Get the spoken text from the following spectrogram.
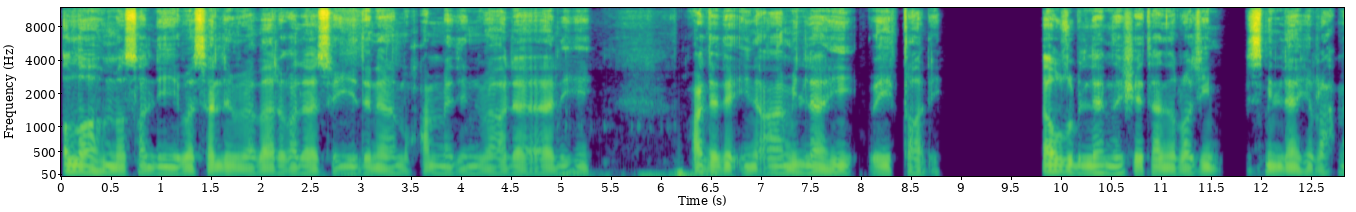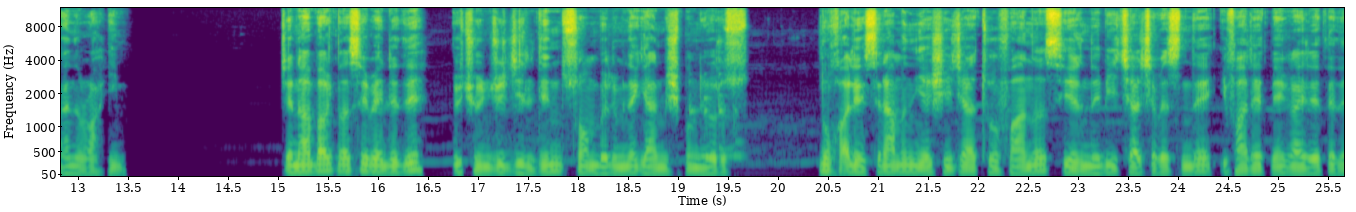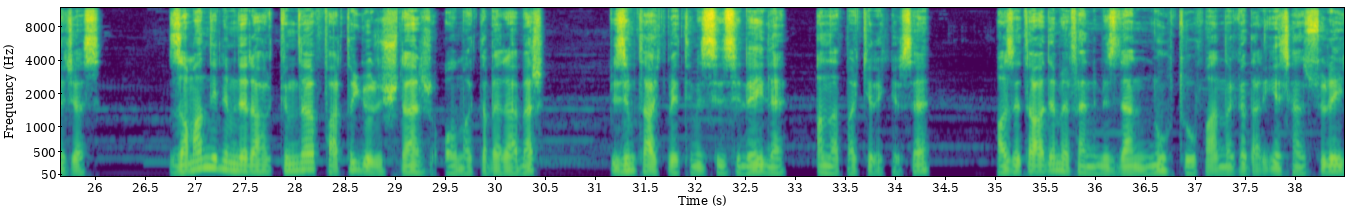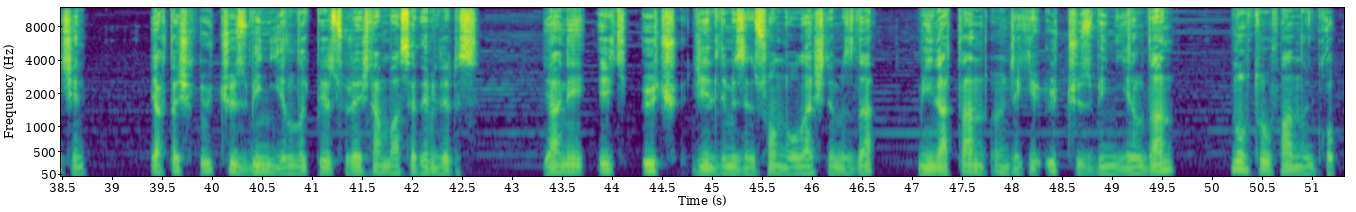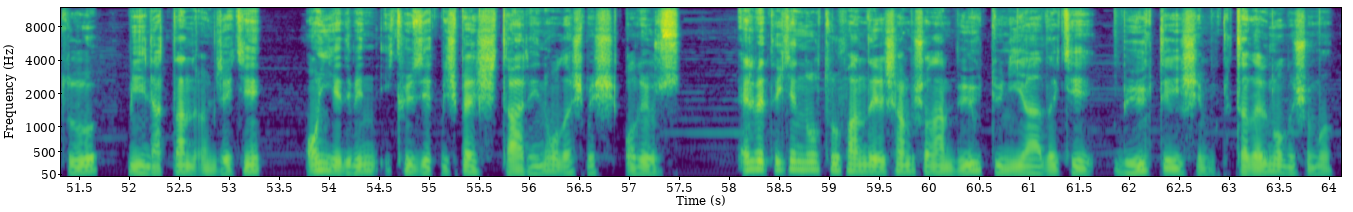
Allahümme salli ve sellim ve barik ala seyyidina Muhammedin ve ala alihi adede in'amillahi ve iftali. Euzu billahi mineşşeytanirracim. Bismillahirrahmanirrahim. Cenab-ı Hak nasip eyledi. Üçüncü cildin son bölümüne gelmiş bulunuyoruz. Nuh Aleyhisselam'ın yaşayacağı tufanı Siyer Nebi çerçevesinde ifade etmeye gayret edeceğiz. Zaman dilimleri hakkında farklı görüşler olmakla beraber bizim takip ettiğimiz silsileyle anlatmak gerekirse Hz. Adem Efendimiz'den Nuh tufanına kadar geçen süre için yaklaşık 300 bin yıllık bir süreçten bahsedebiliriz. Yani ilk 3 cildimizin sonuna ulaştığımızda milattan önceki 300 bin yıldan Nuh tufanının koptuğu milattan önceki 17.275 tarihine ulaşmış oluyoruz. Elbette ki Nuh tufanında yaşanmış olan büyük dünyadaki büyük değişim, kıtaların oluşumu,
